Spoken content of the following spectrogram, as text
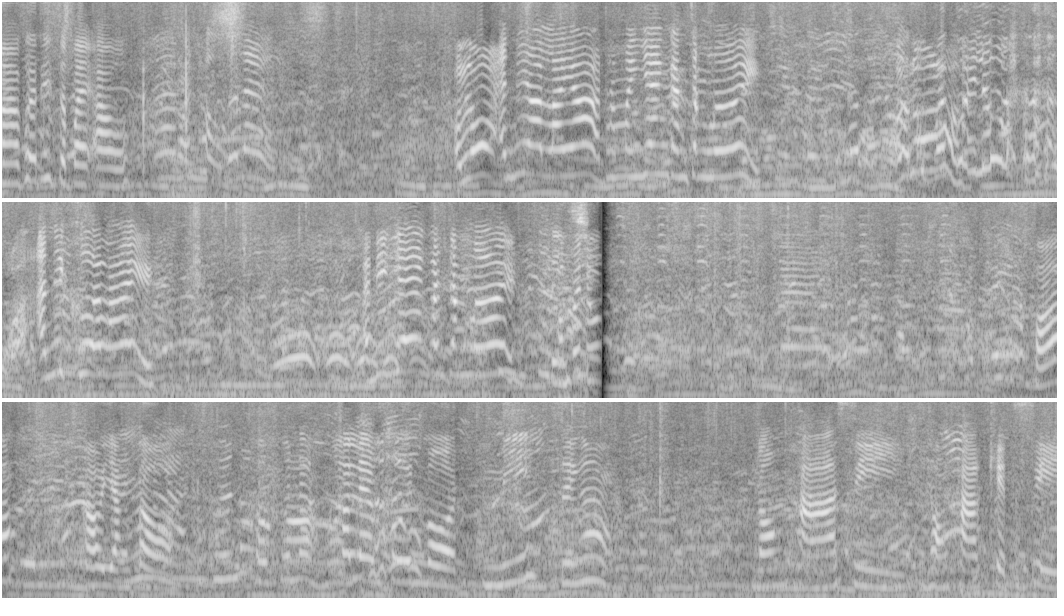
มาเพื่อที่จะไปเอามันถงก็เลยโอ้โลอันนี้ อะไรอะทำไมแย่งกันจังเลยโอ้โลไม่รู้อันนี้คืออะไร อันนี้แย่งกันจังเลยผมไปดูพอเอาอย่างต่อขึ้นเขาขึ้นหลังก็แลมปืนหมดมีจริงอะน้องพาสี่น้องพาเข็ดสี่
